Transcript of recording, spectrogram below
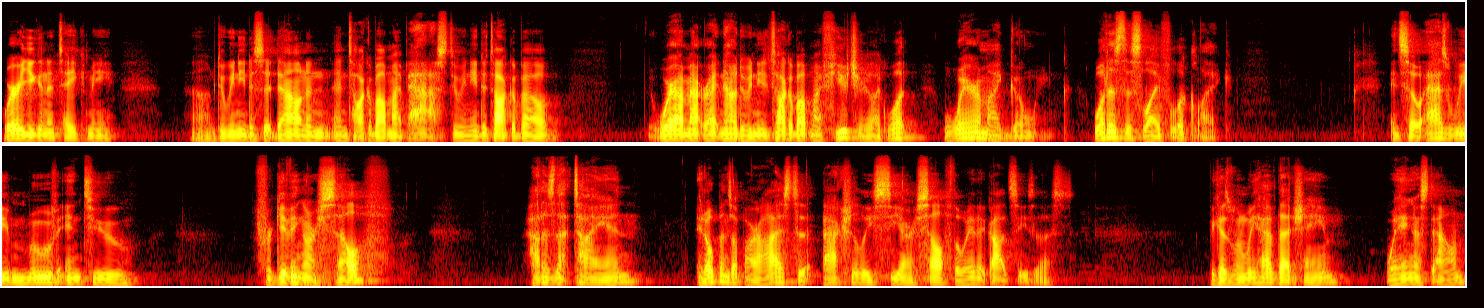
Where are you going to take me? Um, do we need to sit down and, and talk about my past? Do we need to talk about where I'm at right now? Do we need to talk about my future? Like, what, where am I going? What does this life look like? And so, as we move into forgiving ourselves, how does that tie in? It opens up our eyes to actually see ourselves the way that God sees us. Because when we have that shame weighing us down,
